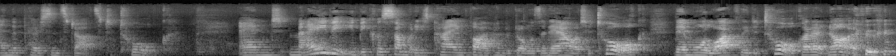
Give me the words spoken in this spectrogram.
and the person starts to talk. And maybe because somebody's paying $500 an hour to talk, they're more likely to talk. I don't know.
